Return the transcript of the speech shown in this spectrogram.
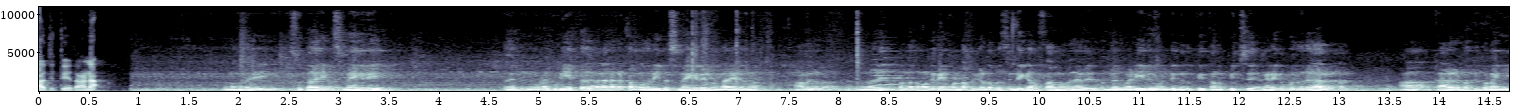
ആദ്യത്തേതാണ്. നമ്മുടെ ഈ സ്വകാര്യ ബസ് മേഖലയിൽ അതായത് നമ്മുടെ കുടിയേറ്റ കാലഘട്ടം മുതൽ ഈ ബസ് മേഖലയിൽ ഉണ്ടായിരുന്ന ആളുകൾ. അതായത് പണ്ട് നമുക്കറിയാം പണ്ടൊക്കെയുള്ള ബസ്സിന്റെയൊക്കെ അവസ്ഥ എന്ന് പറഞ്ഞാൽ പണ്ട് വഴിയിൽ വണ്ടി നിർത്തി തണുപ്പിച്ച് അങ്ങനെയൊക്കെ പോലൊരു കാലഘട്ടം. ആ കാലഘട്ടത്തിൽ തുടങ്ങി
